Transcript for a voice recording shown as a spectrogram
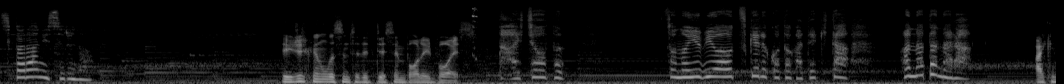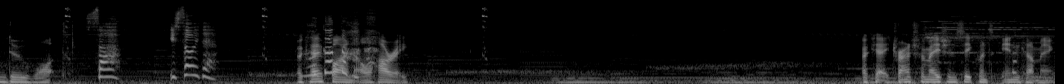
力にするの You're just going to listen to the disembodied voice. 大丈夫その指輪をつけることができたあなたなら I can do what? さあ急いで Okay, fine, I'll hurry. Okay, transformation sequence incoming.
